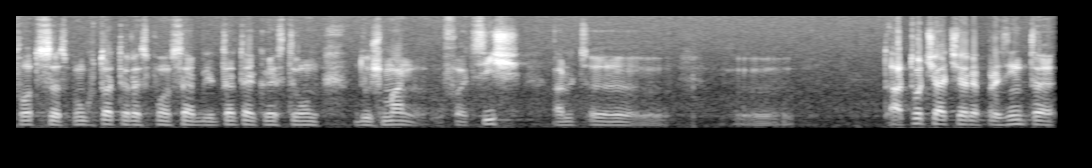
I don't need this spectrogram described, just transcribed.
pot să spun cu toată responsabilitatea că este un dușman fățiș al a tot ceea ce reprezintă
